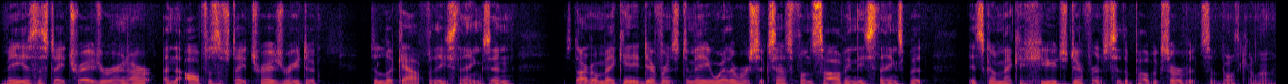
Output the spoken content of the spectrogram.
me as the state treasurer and our and the office of state treasury to to look out for these things and it's not going to make any difference to me whether we're successful in solving these things but it's going to make a huge difference to the public servants of North Carolina.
